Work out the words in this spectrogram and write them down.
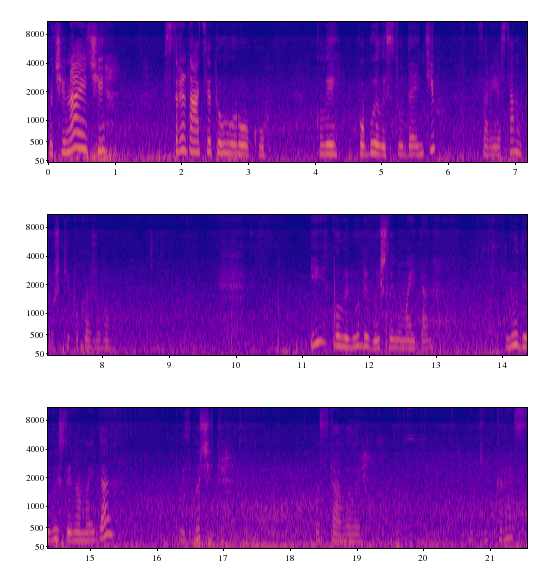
починаючи з 13-го року, коли побили студентів, зараз я стану трошки покажу вам. І коли люди вийшли на Майдан. Люди вийшли на Майдан, ось бачите, поставили такий крест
